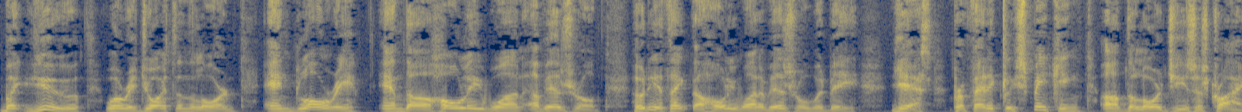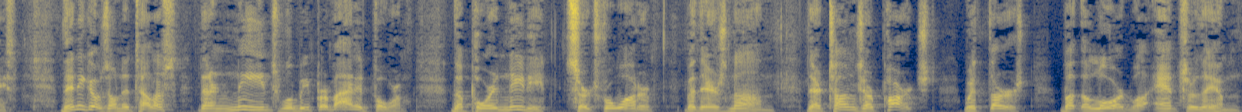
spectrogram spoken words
But you will rejoice in the Lord and glory in the Holy One of Israel. Who do you think the Holy One of Israel would be? Yes, prophetically speaking of the Lord Jesus Christ. Then he goes on to tell us that our needs will be provided for. The poor and needy search for water, but there's none. Their tongues are parched with thirst, but the Lord will answer them.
